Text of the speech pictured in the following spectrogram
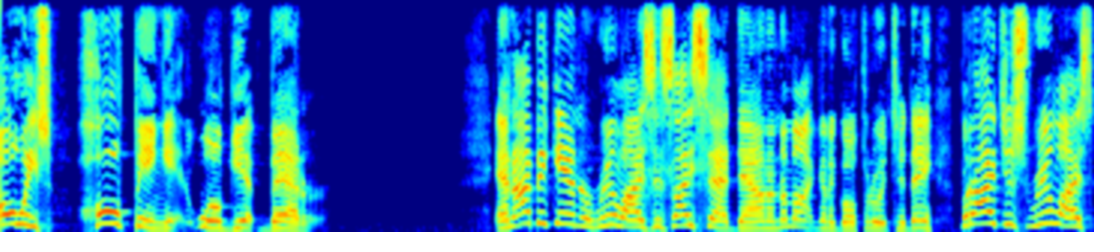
always hoping it will get better. And I began to realize as I sat down, and I'm not going to go through it today, but I just realized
